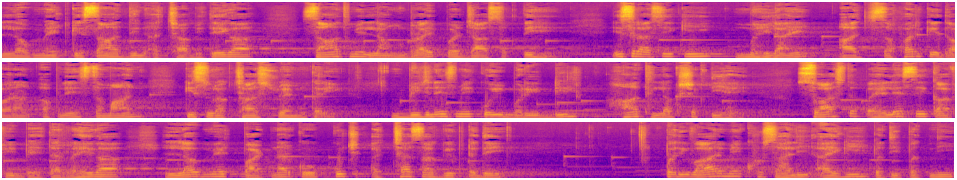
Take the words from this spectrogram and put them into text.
लव मेट के साथ दिन अच्छा बीतेगा। साथ में लॉन्ग ड्राइव पर जा सकते हैं। इस राशि की महिलाएँ आज सफ़र के दौरान अपने सामान की सुरक्षा स्वयं करें। बिज़नेस में कोई बड़ी डील हाथ लग सकती है। स्वास्थ्य पहले से काफ़ी बेहतर रहेगा। लव मेट पार्टनर को कुछ अच्छा सा गिफ्ट दे। परिवार में खुशहाली आएगी। पति पत्नी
